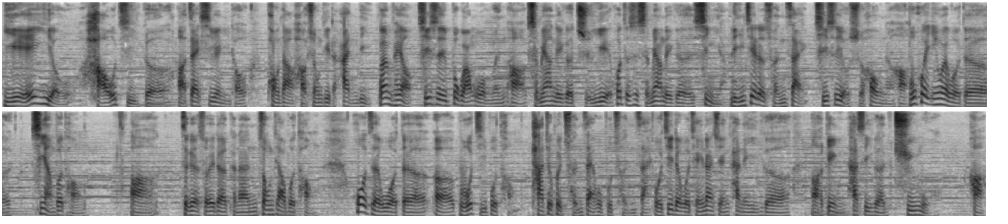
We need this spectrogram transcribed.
也有好几个啊在戏院里头碰到好兄弟的案例。观众朋友，其实不管我们哈什么样的一个职业，或者是什么样的一个信仰，灵界的存在，其实有时候呢，哈，不会因为我的信仰不同啊。这个所谓的可能宗教不同，或者我的呃国籍不同，它就会存在或不存在。我记得我前一段时间看了一个啊电影，它是一个驱魔，哈，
